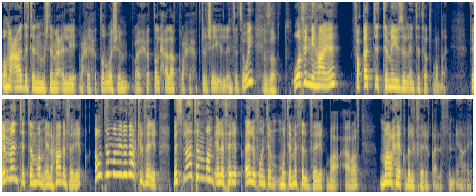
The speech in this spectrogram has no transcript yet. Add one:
وهم عادة المجتمع اللي راح يحط الوشم، راح يحط الحلق، راح يحط كل شيء اللي أنت تسويه بالضبط وفي النهاية فقدت التميز اللي أنت تطلبه. فإما أنت تنضم إلى هذا الفريق أو تنضم إلى ذاك الفريق، بس لا تنضم إلى فريق ألف وأنت متمثل بفريق باء عرفت؟ ما راح يقبلك فريق ألف في النهاية،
